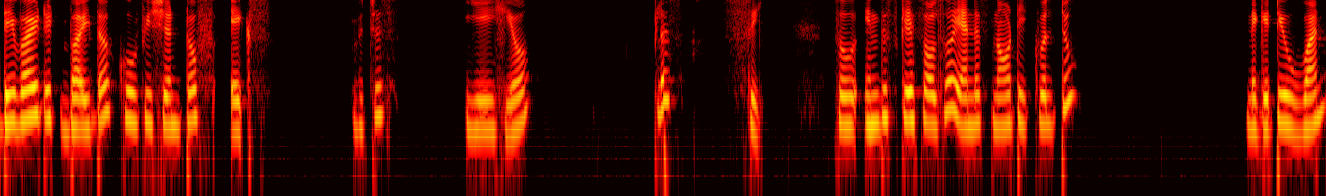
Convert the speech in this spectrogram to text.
divide it by the coefficient of x which is a here plus c. So in this case also n is not equal to negative 1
